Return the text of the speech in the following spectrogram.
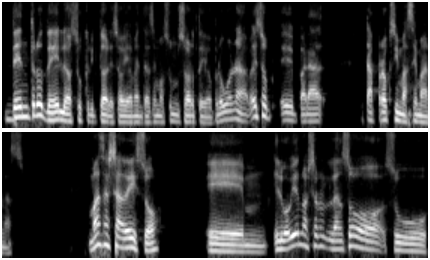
Dentro de los suscriptores, obviamente, hacemos un sorteo. Pero bueno, eso eh, para estas próximas semanas. Más allá de eso, eh, el gobierno ayer lanzó su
